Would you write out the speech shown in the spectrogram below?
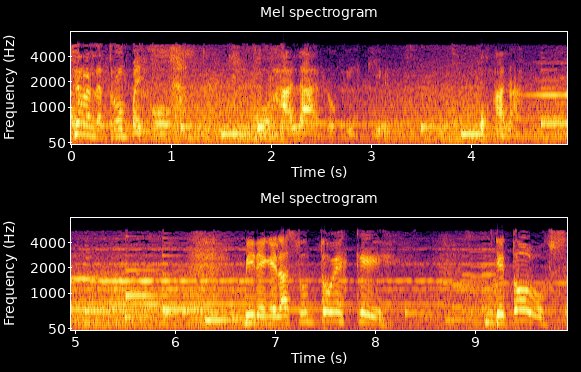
Cierra la trompa, hijo. Ojalá, Roque Izquierdo. Ojalá. Miren, el asunto es que, que todos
